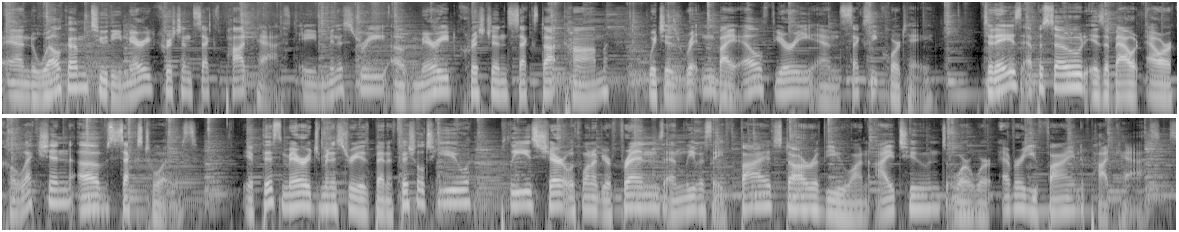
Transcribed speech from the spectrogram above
And welcome to the Married Christian Sex Podcast, a ministry of marriedchristiansex.com, which is written by Elle Fury and Sexy Corte. Today's episode is about our collection of sex toys. If this marriage ministry is beneficial to you, please share it with one of your friends and leave us a five star review on iTunes or wherever you find podcasts.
